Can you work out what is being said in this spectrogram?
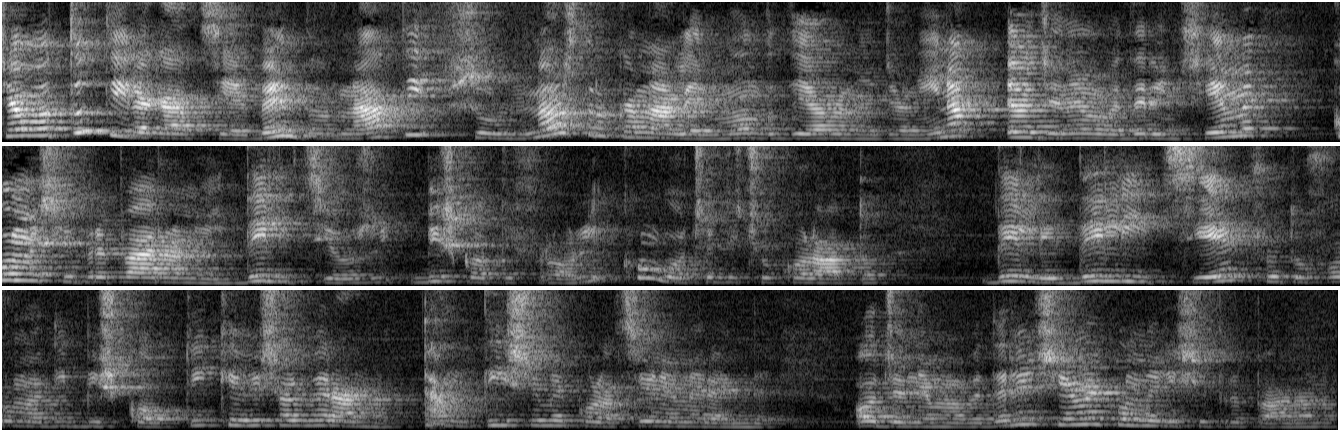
Ciao a tutti ragazzi e bentornati sul nostro canale Mondo di Aaron e Gianina e oggi andiamo a vedere insieme come si preparano i deliziosi biscotti frolli con gocce di cioccolato. Delle delizie sotto forma di biscotti che vi salveranno tantissime colazioni e merende. Oggi andiamo a vedere insieme come li si preparano.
